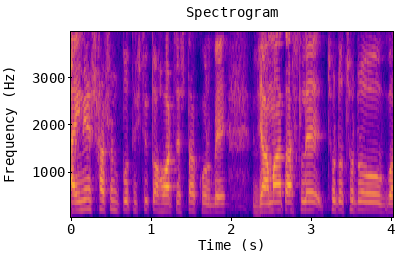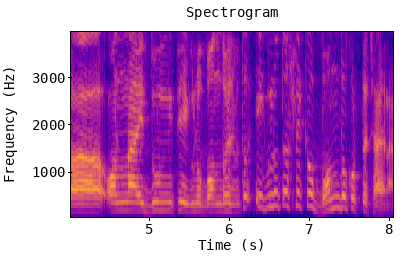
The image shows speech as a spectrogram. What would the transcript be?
আইনের শাসন প্রতিষ্ঠিত হওয়ার চেষ্টা করবে, জামাত আসলে ছোট ছোট অন্যায়, দুর্নীতি এগুলো বন্ধ হয়ে যাবে। তো এগুলো তো আসলে কেউ বন্ধ করতে চায় না।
